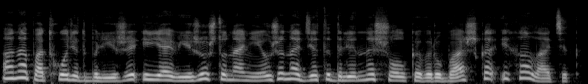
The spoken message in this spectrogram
Она подходит ближе, и я вижу, что на ней уже надета длинная шелковая рубашка и халатик.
